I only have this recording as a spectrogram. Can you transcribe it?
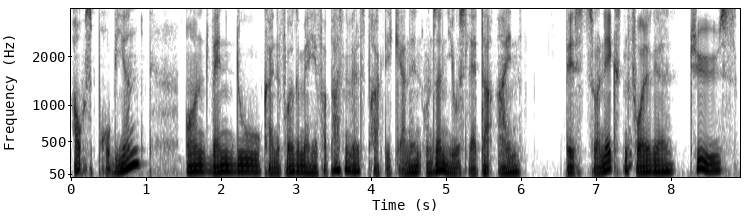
Ausprobieren. Und wenn du keine Folge mehr hier verpassen willst, trag dich gerne in unseren Newsletter ein. Bis zur nächsten Folge. Tschüss.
